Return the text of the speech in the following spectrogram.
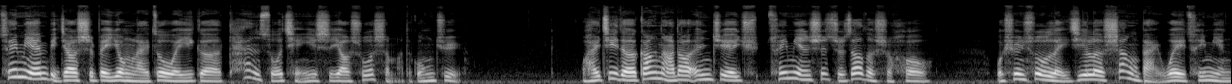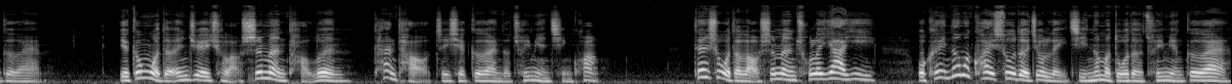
催眠比较是被用来作为一个探索潜意识要说什么的工具。我还记得刚拿到 NGH 催眠师执照的时候，我迅速累积了上百位催眠个案，也跟我的 NGH 老师们讨论探讨这些个案的催眠情况。但是我的老师们除了讶异我可以那么快速的就累积那么多的催眠个案，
